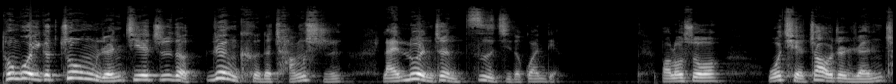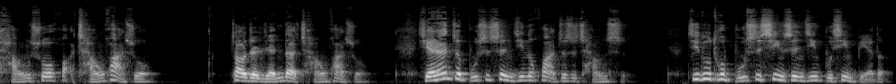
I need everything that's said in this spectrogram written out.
通过一个众人皆知的认可的常识来论证自己的观点。保罗说：“我且照着人常说话常话说，照着人的常话说。”显然，这不是圣经的话，这是常识。基督徒不是信圣经，不信别的。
